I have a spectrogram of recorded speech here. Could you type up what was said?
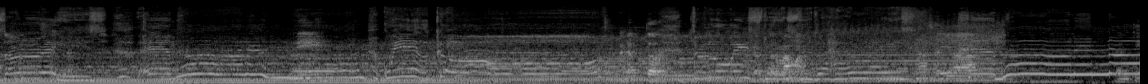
kocak ini adaptor. Adaptor lama. Nah saya ganti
